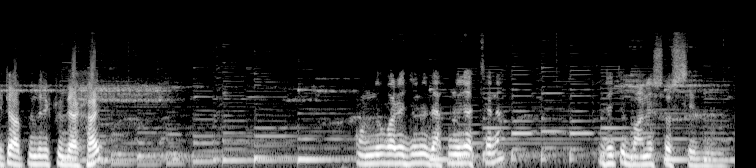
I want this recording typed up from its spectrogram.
এটা আপনাদের একটু দেখায় অন্ধকারের জন্য দেখানো যাচ্ছে না। এটা হচ্ছে বানেশ্বর শিব মন্দির।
